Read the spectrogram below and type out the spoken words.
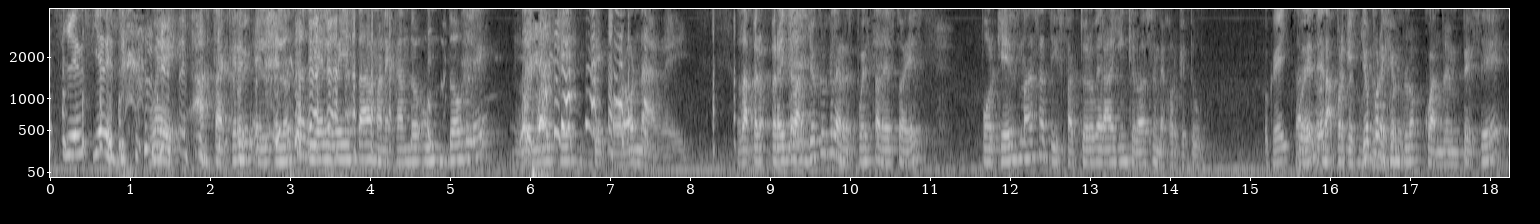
ciencia detrás. de Güey, ese hasta crees, el, el otro día el güey estaba manejando un doble remolque de corona, güey. O sea, pero, pero ahí te va. Yo creo que la respuesta de esto es porque es más satisfactorio ver a alguien que lo hace mejor que tú. Ok, ¿Sabes? puede ser. O sea, porque yo, por ejemplo, cuando empecé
